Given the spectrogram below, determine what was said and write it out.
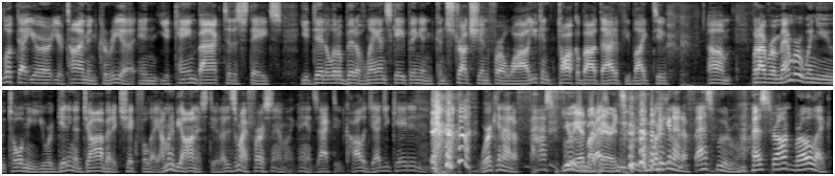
looked at your your time in Korea, and you came back to the states. You did a little bit of landscaping and construction for a while. You can talk about that if you'd like to. Um, but I remember when you told me you were getting a job at a Chick Fil A. I'm gonna be honest, dude. This is my first thing. I'm like, man, Zach, dude, college educated, and working at a fast food. You and my parents. working at a fast food restaurant, bro. Like,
